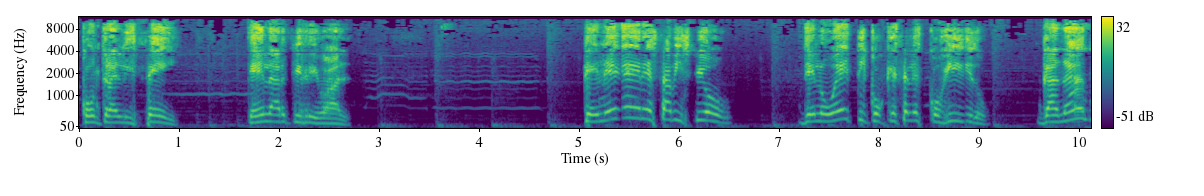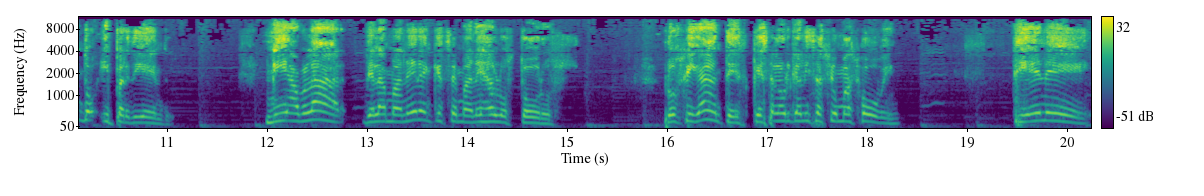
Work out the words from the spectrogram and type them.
Contra el Licey, que es el archirrival. Tener esa visión de lo ético que es el escogido, ganando y perdiendo. Ni hablar de la manera en que se manejan los toros. Los gigantes, que es la organización más joven, tiene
